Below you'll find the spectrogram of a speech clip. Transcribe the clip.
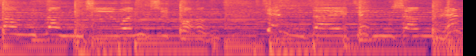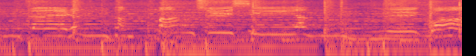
沧桑，只问痴狂。天在天上，人在人旁，忙去夕阳无月光。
